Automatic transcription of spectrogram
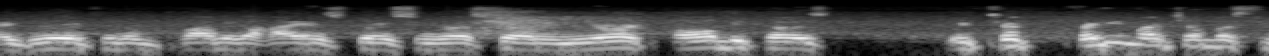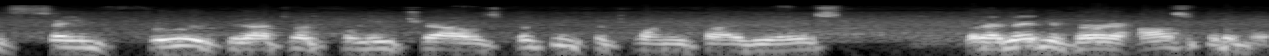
I grew it to probably the highest grossing restaurant in New York, all because we took pretty much almost the same food because that's what Chow was cooking for 25 years, but I made it very hospitable.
